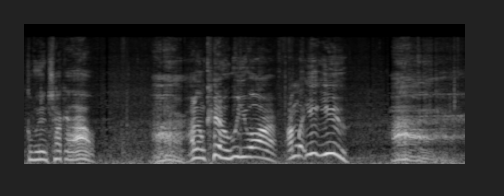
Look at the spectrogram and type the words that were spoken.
Let's go in and check it out. Ah, I don't care who you are. I'm gonna eat you. Ah.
